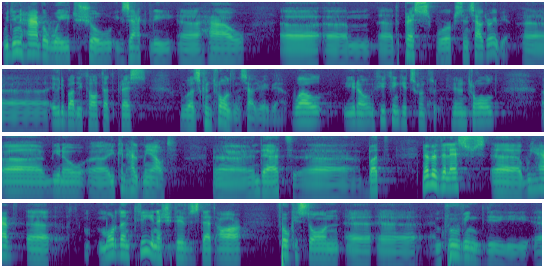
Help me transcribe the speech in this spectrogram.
we didn't have a way to show exactly how uh, um, uh, the press works in Saudi Arabia. Uh, everybody thought that the press was controlled in Saudi Arabia. Well, you know, if you think it's contr- controlled, you know, you can help me out in that. But nevertheless, uh, we have uh, more than three initiatives that are focused on uh, uh, improving the uh,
